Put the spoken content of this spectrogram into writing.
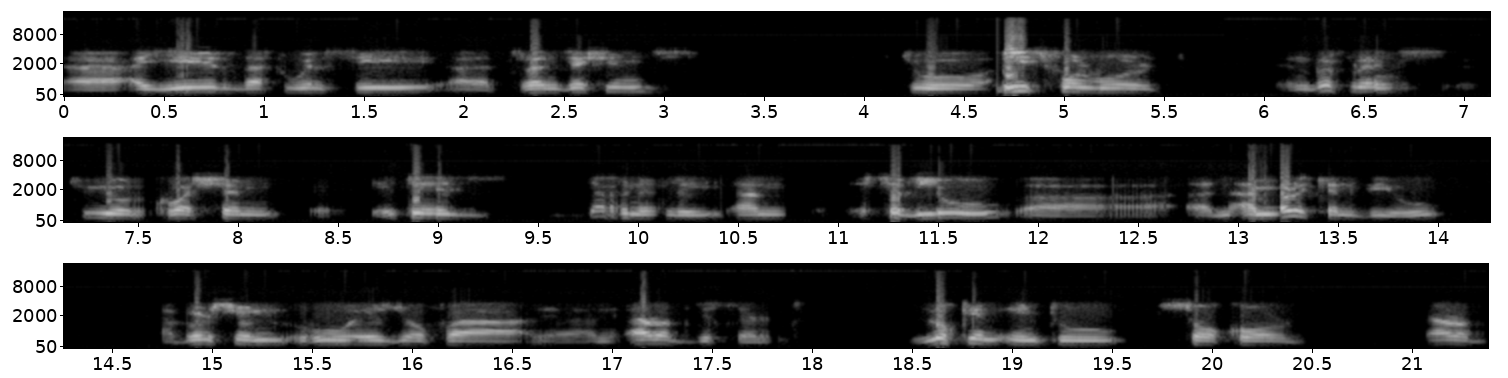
a year that will see uh, transitions to peaceful world. In reference to your question, it is definitely, and it's a view, uh, an American view, a person who is of uh, an Arab descent, looking into so-called Arab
